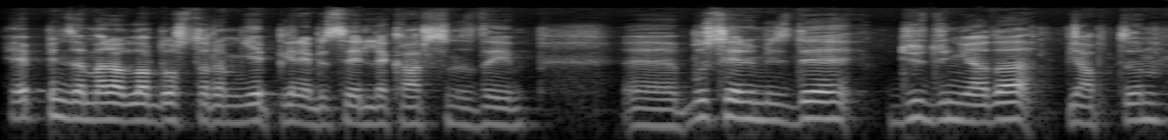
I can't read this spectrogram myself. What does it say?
Hepinize merhabalar dostlarım. Yepyeni bir seriyle karşınızdayım. Ee, bu serimizde düz dünyada yaptığım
